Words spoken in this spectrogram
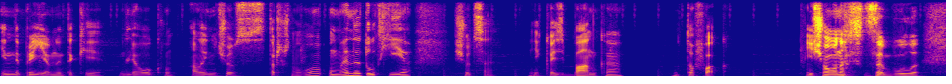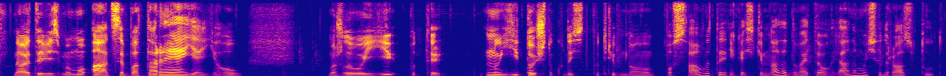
І неприємний такий для оку, але нічого страшного. У мене тут є. Що це? Якась банка. What fuck? І що вона тут забула? Давайте візьмемо. А, це батарея, йоу. Можливо, її потр... Ну, її точно кудись потрібно поставити. Якась кімната, давайте оглянемось одразу тут.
